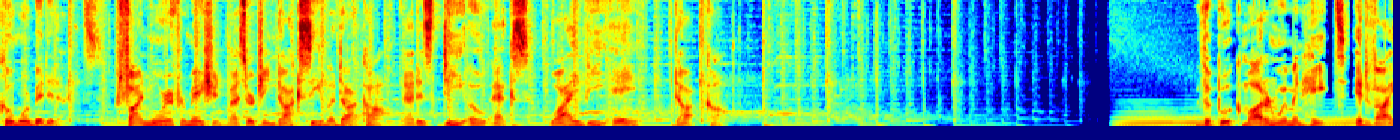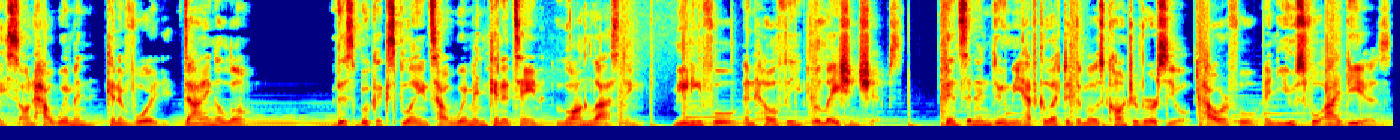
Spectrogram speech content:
comorbidities. Find more information by searching doxyva.com. That is D O X Y V A.com. The book Modern Women Hate Advice on How Women Can Avoid Dying Alone. This book explains how women can attain long lasting, meaningful, and healthy relationships. Vincent and Dumi have collected the most controversial, powerful, and useful ideas,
